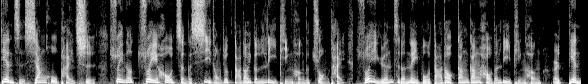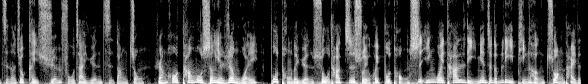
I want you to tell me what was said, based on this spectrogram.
电子相互排斥，所以呢，最后整个系统就达到一个力平衡的状态。所以原子的内部达到刚刚好的力平衡，而电子呢就可以悬浮在原子当中。然后汤姆生也认为，不同的元素它之所以会不同，是因为它里面这个力平衡状态的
